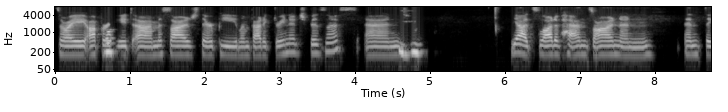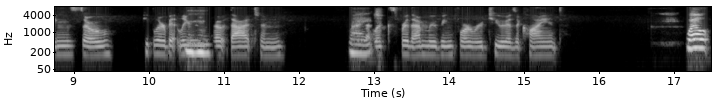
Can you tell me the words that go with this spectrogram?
So, I operate a massage therapy lymphatic drainage business and mm-hmm yeah, it's a lot of hands on and and things. So people are a bit leery mm-hmm. about that and right that looks for them moving forward too as a client. Well,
